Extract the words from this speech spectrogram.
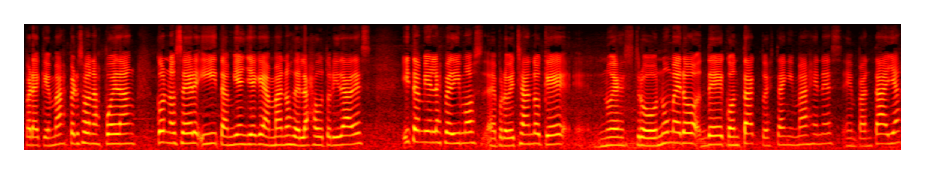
para que más personas puedan conocer y también llegue a manos de las autoridades. Y también les pedimos, aprovechando que eh, nuestro número de contacto está en imágenes en pantalla,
